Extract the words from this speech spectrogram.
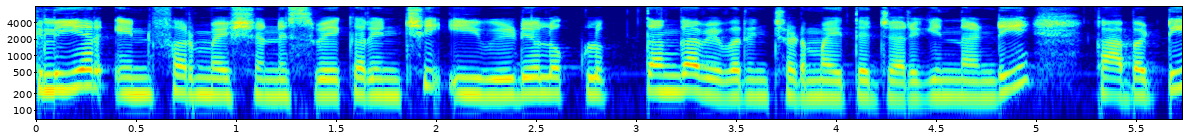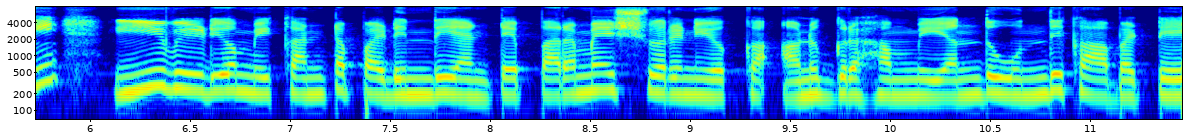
క్లియర్ ఇన్ఫర్మేషన్ని స్వీకరించి ఈ వీడియోలో క్లుప్తంగా వివరించడం అయితే జరిగిందండి. కాబట్టి ఈ వీడియో మీ కంట పడింది అంటే పరమేశ్వరుని యొక్క అనుగ్రహం మీ అందు ఉంది కాబట్టే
